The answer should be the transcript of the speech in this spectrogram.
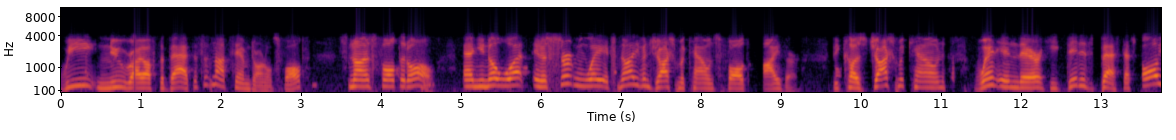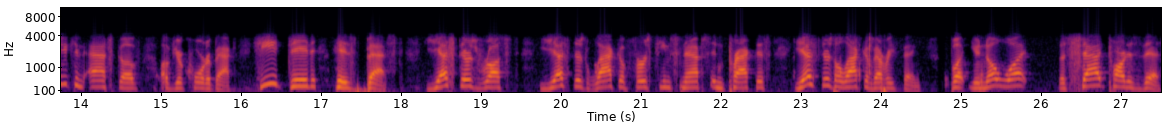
We knew right off the bat this is not Sam Darnold's fault. It's not his fault at all. And you know what? In a certain way, it's not even Josh McCown's fault either. Because Josh McCown went in there, he did his best. That's all you can ask of of your quarterback. He did his best. Yes, there's rust. Yes, there's lack of first team snaps in practice. Yes, there's a lack of everything. But you know what? The sad part is this.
